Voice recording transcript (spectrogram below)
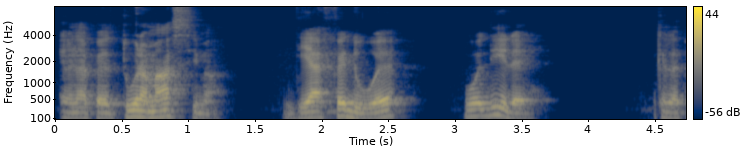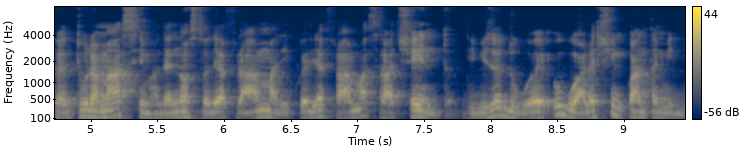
e un'apertura massima di f2, vuol dire che l'apertura massima del nostro diaframma, di quel diaframma, sarà 100 diviso 2 uguale 50 mm.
